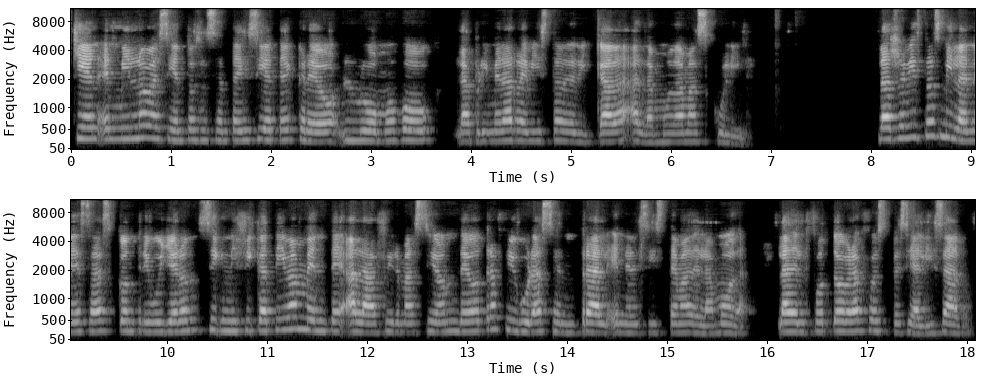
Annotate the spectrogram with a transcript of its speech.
quien en 1967 creó L'Uomo Vogue, la primera revista dedicada a la moda masculina. Las revistas milanesas contribuyeron significativamente a la afirmación de otra figura central en el sistema de la moda, la del fotógrafo especializado,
